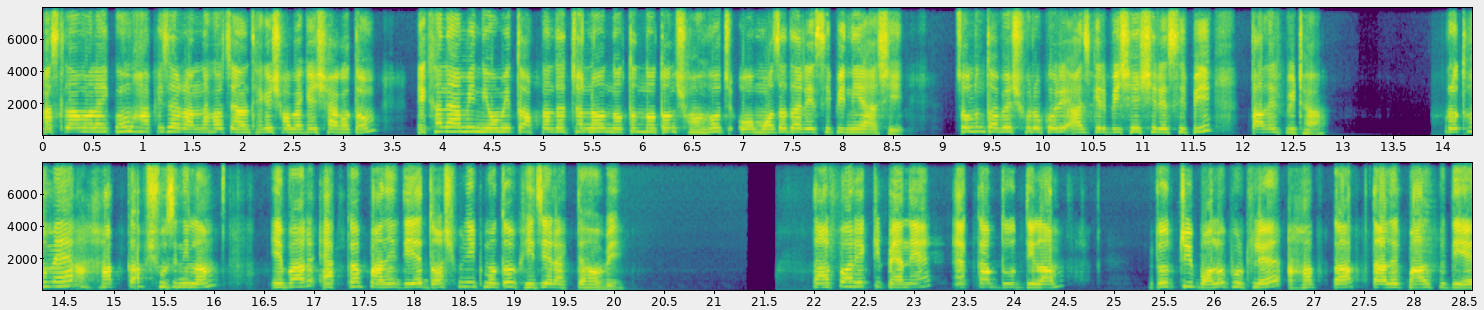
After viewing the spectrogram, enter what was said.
আসসালামু আলাইকুম, হাফিজার রান্নাঘর চ্যানেল থেকে সবাইকে স্বাগতম। এখানে আমি নিয়মিত আপনাদের জন্য নতুন নতুন সহজ ও মজাদার রেসিপি নিয়ে আসি। চলুন তবে শুরু করি আজকের বিশেষ রেসিপি, তালের পিঠা। প্রথমে হাফ কাপ সুজি নিলাম, এবার এক কাপ পানি দিয়ে দশ মিনিট মতো ভিজিয়ে রাখতে হবে। তারপর একটি প্যানে এক কাপ দুধ দিলাম। দুধটি বলক উঠলে হাফ কাপ তালের পাল্প দিয়ে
